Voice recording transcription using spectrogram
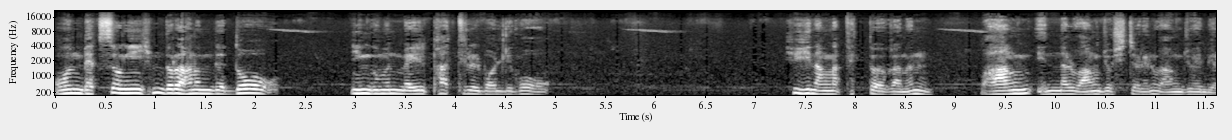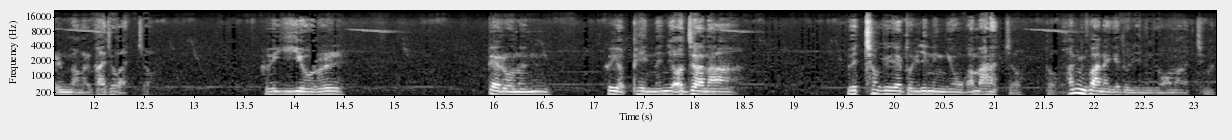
온 백성이 힘들어 하는데도 임금은 매일 파티를 벌리고 희희낙낙했다가는 왕 옛날 왕조 시절에는 왕조의 멸망을 가져왔죠. 그 이유를 때로는 그 옆에 있는 여자나 외척에게 돌리는 경우가 많았죠. 또 환관에게 돌리는 경우가 많았지만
